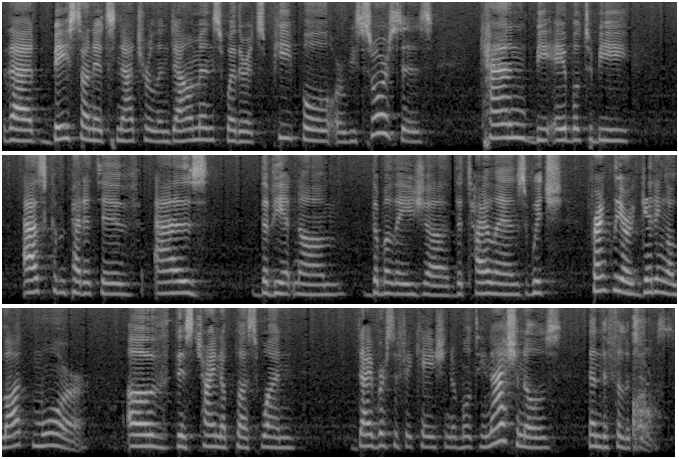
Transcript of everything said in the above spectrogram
that based on its natural endowments, whether it's people or resources, can be able to be as competitive as the Vietnam, the Malaysia, the Thailands, which frankly are getting a lot more of this China plus one diversification of multinationals than the Philippines.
